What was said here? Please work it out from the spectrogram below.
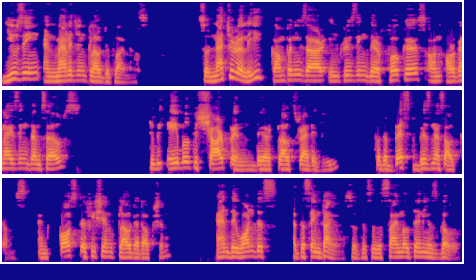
using and managing cloud deployments. So naturally, companies are increasing their focus on organizing themselves to be able to sharpen their cloud strategy for the best business outcomes and cost efficient cloud adoption. And they want this at the same time. So this is a simultaneous goal,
